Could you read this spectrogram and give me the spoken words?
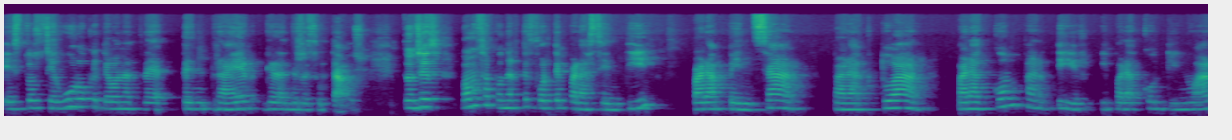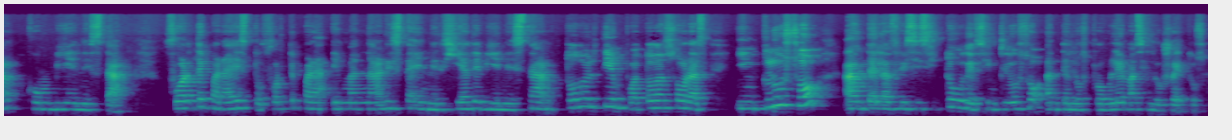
esto seguro que te van a traer grandes resultados. Entonces, vamos a ponerte fuerte para sentir, para pensar, para actuar, para compartir y para continuar con bienestar fuerte para esto, fuerte para emanar esta energía de bienestar todo el tiempo, a todas horas, incluso ante las vicisitudes, incluso ante los problemas y los retos.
